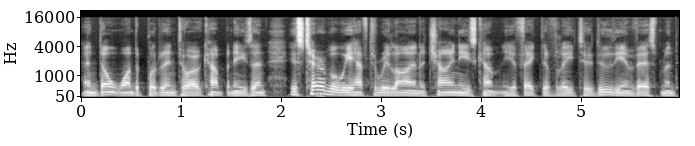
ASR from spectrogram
and don't want to put it into our companies. And it's terrible we have to rely on a Chinese company company effectively to do the investment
